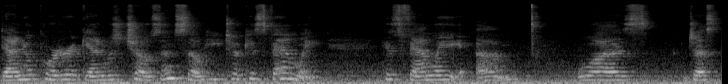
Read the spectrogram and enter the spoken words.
Daniel Porter again was chosen. So he took his family. His family um, was just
